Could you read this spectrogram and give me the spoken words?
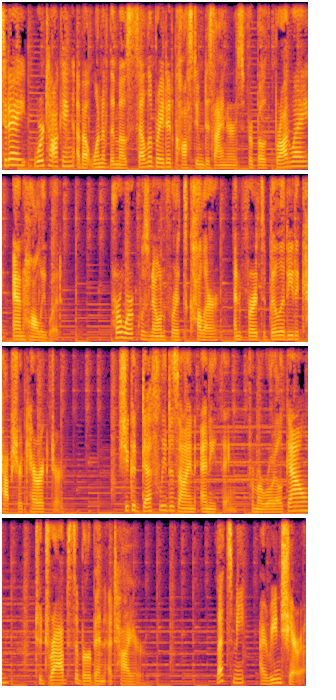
Today, we're talking about one of the most celebrated costume designers for both Broadway and Hollywood. Her work was known for its color and for its ability to capture character. She could deftly design anything, from a royal gown to drab suburban attire. Let's meet Irene Sharaff.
